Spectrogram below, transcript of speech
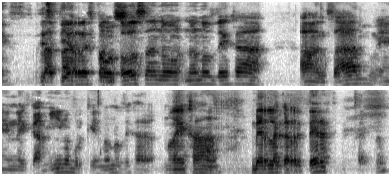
es- la tierra espantosa, no, no nos deja avanzar en el camino porque no nos deja, no deja ver la carretera. Exacto.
